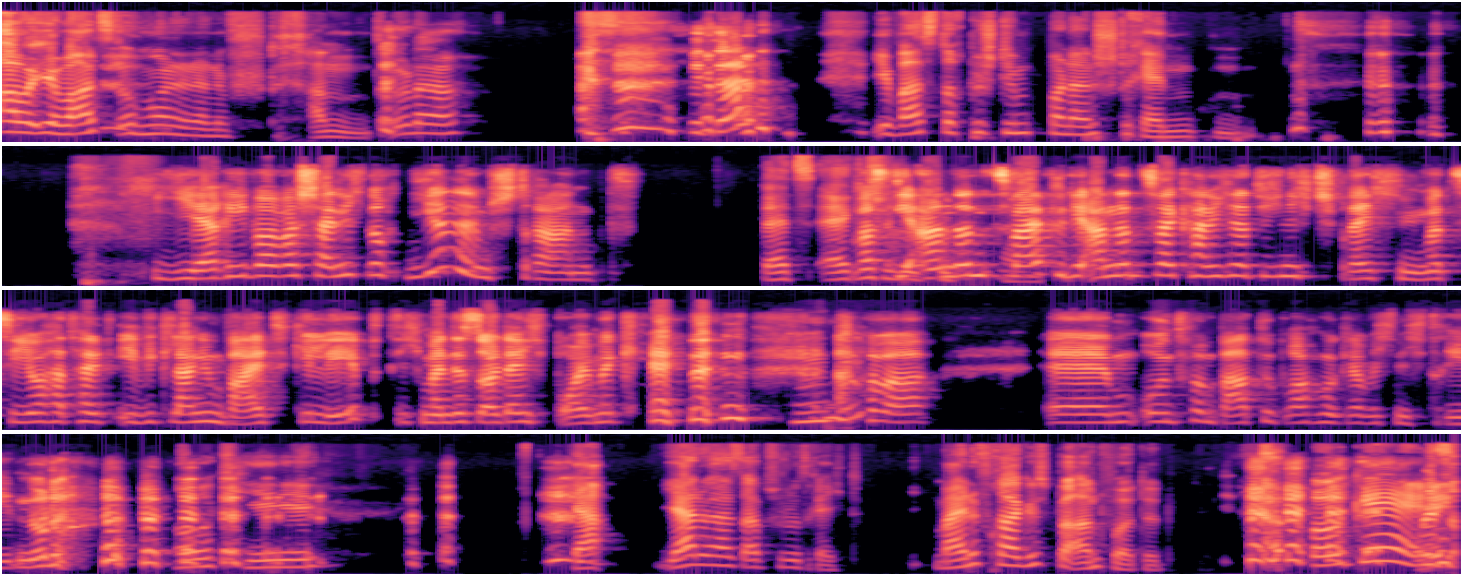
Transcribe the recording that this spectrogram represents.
Aber ihr wart doch mal an einem Strand, oder? Bitte? Ihr wart doch bestimmt mal an Stränden. Jerry war wahrscheinlich noch nie an einem Strand. Was die anderen zwei, für die anderen zwei kann ich natürlich nicht sprechen. Matteo hat halt ewig lang im Wald gelebt. Ich meine, der sollte eigentlich Bäume kennen, mhm. aber ähm, und von Batu brauchen wir, glaube ich, nicht reden, oder? Okay. Ja, ja, du hast absolut recht. Meine Frage ist beantwortet. Okay.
